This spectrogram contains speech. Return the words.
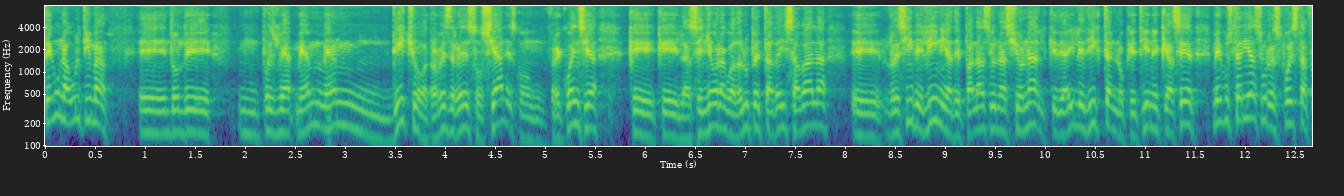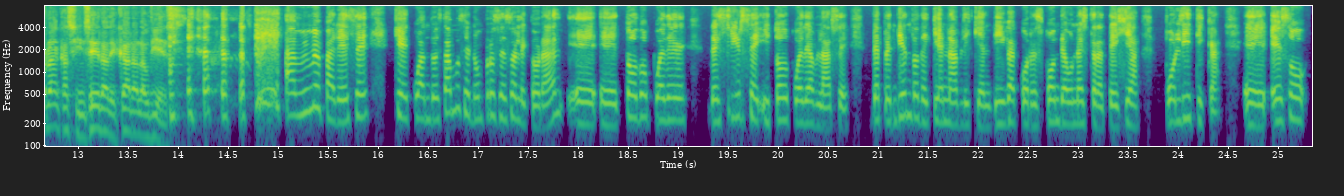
Tengo una última en eh, donde mm, pues me, han, dicho a través de redes sociales con frecuencia que, la señora Guadalupe Tadei Zavala eh, recibe línea de Palacio Nacional, que de ahí le dictan lo que tiene que hacer. Me gustaría su respuesta franca, sincera, de cara a la audiencia. a mí me parece que cuando estamos en un proceso electoral, todo puede decirse y todo puede hablarse. Dependiendo de quién hable y quién diga, corresponde a una estrategia política política. Eh, eso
